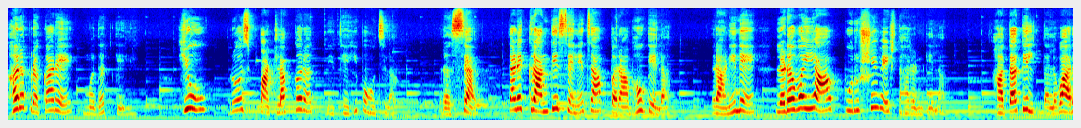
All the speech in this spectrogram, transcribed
हर प्रकारे मदत केली. ह्यू रोज पाठलाग करत तिथेही पोहोचला. रस्त्यात त्याने क्रांती सेनेचा पराभव केला. राणीने लढवय्या पुरुषी वेश धारण केला. हातातील तलवार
